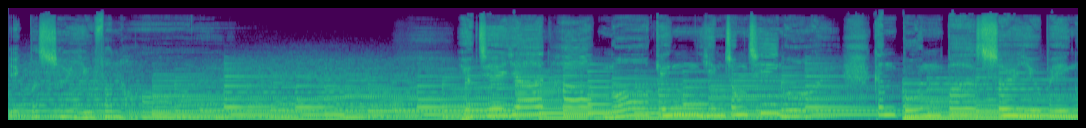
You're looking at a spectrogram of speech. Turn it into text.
亦不需要分开。若这一刻我竟严重痴呆，根本不需要被爱，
